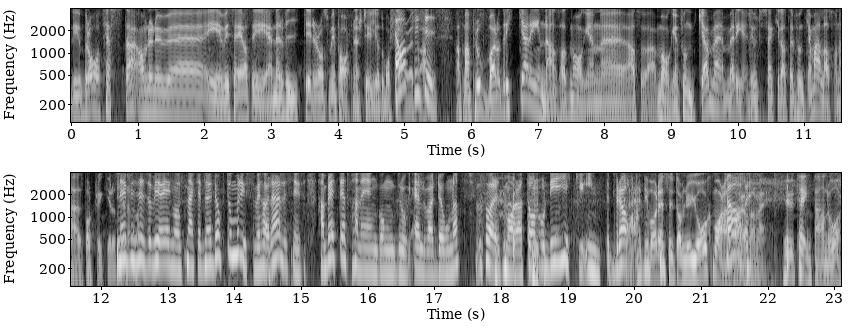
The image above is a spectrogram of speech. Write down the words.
är ju bra att testa om det nu eh, är, vi säger att det är Enervit, är det de som är partners till Göteborgsvarvet? Ja, va? precis. Att man provar att dricka det innan så att magen, eh, alltså, magen funkar med, med det. Det är ju inte säkert att den funkar med alla sådana här sportdrycker och så Nej, vidare. va? precis. Och vi har en gång snackat med Dr. Maurice som vi hörde alldeles nyss. Han berättade att han en gång drog 11 donuts f- före ett maraton och det gick ju inte bra. Nej, Det var dessutom New York Marathon Ja. har för mig. Hur tänkte han då?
